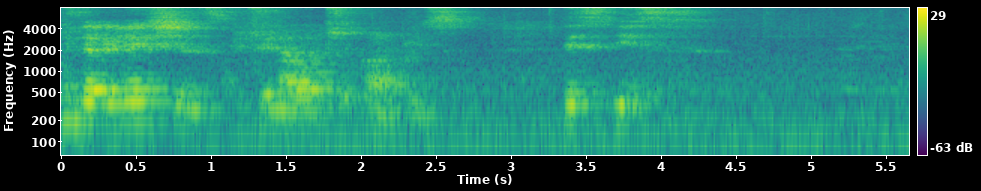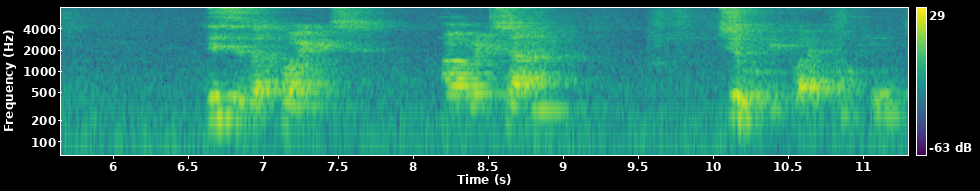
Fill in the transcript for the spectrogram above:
in the relations between our two countries. This is, this is a point I'll return to before I conclude.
